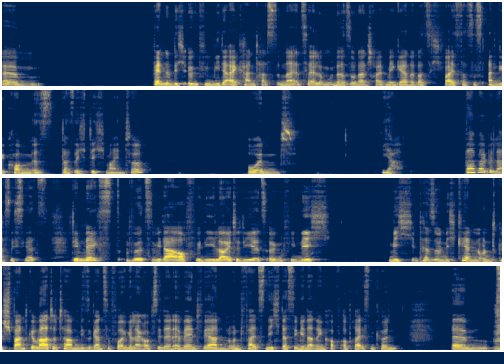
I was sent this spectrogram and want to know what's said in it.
Ähm, wenn du dich irgendwie wiedererkannt hast in einer Erzählung oder so, dann schreib mir gerne, dass ich weiß, dass es angekommen ist, dass ich dich meinte. Und ja, dabei belasse ich es jetzt. Demnächst wird es wieder auch für die Leute, die jetzt irgendwie nicht mich persönlich kennen und gespannt gewartet haben, diese ganze Folge lang, ob sie denn erwähnt werden und falls nicht, dass sie mir dann den Kopf abreißen können. Ähm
